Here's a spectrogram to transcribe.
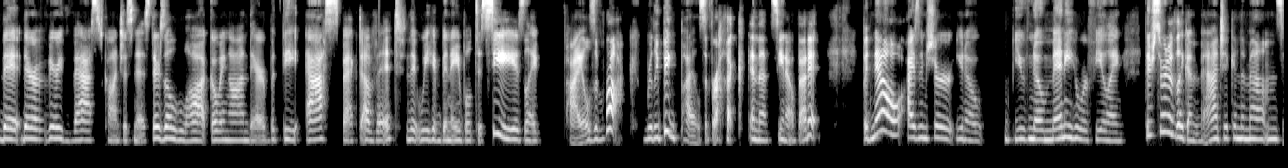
they, they're a very vast consciousness. There's a lot going on there, but the aspect of it that we have been able to see is like piles of rock, really big piles of rock. And that's, you know, about it. But now, as I'm sure, you know, you've know many who are feeling there's sort of like a magic in the mountains,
